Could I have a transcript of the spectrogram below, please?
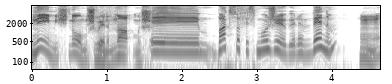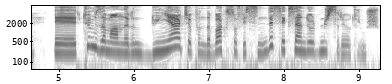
Neymiş ne olmuş Venom ne yapmış? Ee, Box Office Mojo'ya göre Venom Hı. e, tüm zamanların dünya çapında box office'inde 84. sıraya oturmuş.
